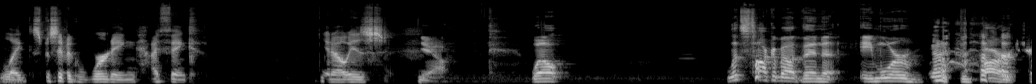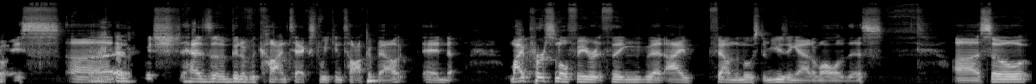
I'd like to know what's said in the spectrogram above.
like specific wording. I think, you know, is Yeah. Well, let's talk about then a more bizarre choice, uh, which has a bit of a context we can talk about. And my personal favorite thing that I found the most amusing out of all of this. Uh, so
